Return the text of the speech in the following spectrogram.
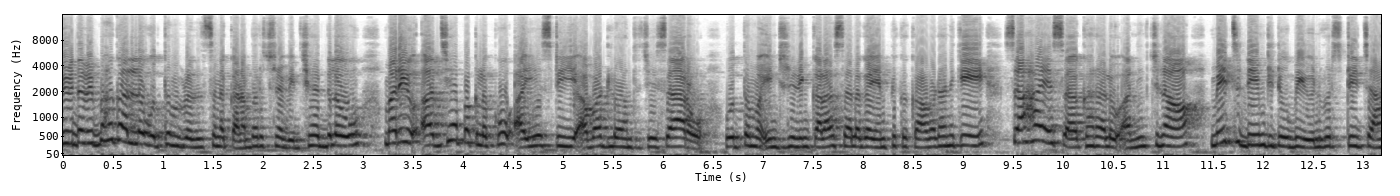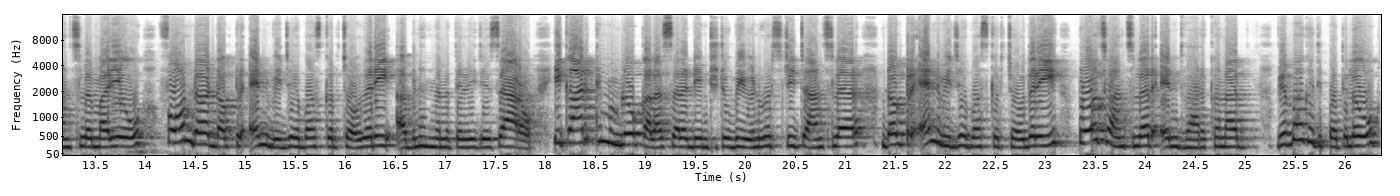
వివిధ విభాగాల్లో ఉత్తమ ప్రదర్శన కనబరిచిన విద్యార్థులు మరియు అధ్యాపకులకు ఐఎస్టీఈ అవార్డులు అందజేశారు. ఉత్తమ ఇంజనీరింగ్ కళాశాలగా ఎంపిక కావడానికి సహాయ సహకారాలు అందించిన MITS deemed to be university chancellor మరియు founder doctor N Vijayabhaskar Chowdary అభినందనలు తెలియజేశారు. ఈ కార్యక్రమంలో కళాశాల deemed to be university chancellor doctor N. Vijayabhaskar Chowdary pro chancellor N. Dwarakanath. విభాగాధిపతులు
